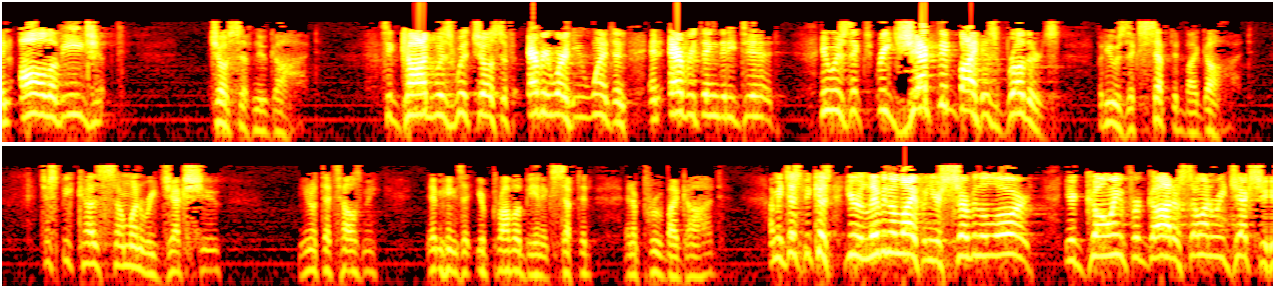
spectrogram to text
in all of Egypt. Joseph knew God. See, God was with Joseph everywhere he went and, and everything that he did. He was rejected by his brothers, but he was accepted by God. Just because someone rejects you, you know what that tells me? It means that you're probably being accepted and approved by God. I mean, just because you're living the life and you're serving the Lord, you're going for God. If someone rejects you,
